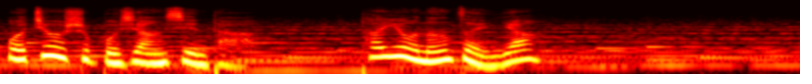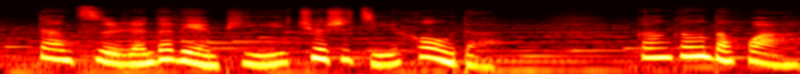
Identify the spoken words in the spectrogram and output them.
我就是不相信他，他又能怎样？但此人的脸皮却是极厚的，刚刚的话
